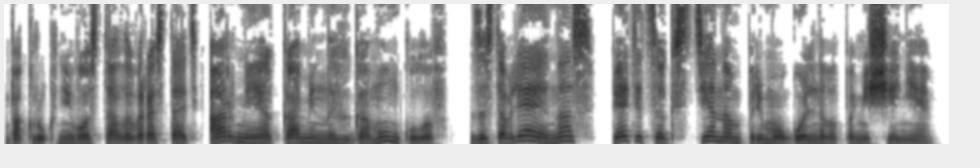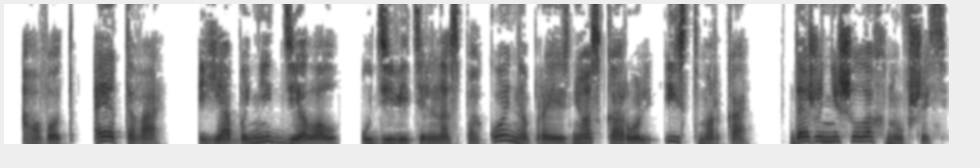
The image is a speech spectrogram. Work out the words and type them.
Вокруг него стала вырастать армия каменных гомункулов, заставляя нас пятиться к стенам прямоугольного помещения. А вот этого я бы не делал, удивительно спокойно произнес король Истмарка, даже не шелохнувшись.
